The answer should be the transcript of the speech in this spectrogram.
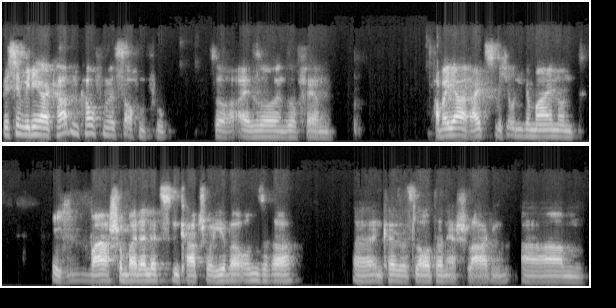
bisschen weniger Karten kaufen ist auch ein Flug. So, also insofern. Aber ja, reizt mich ungemein und ich war schon bei der letzten Cardshow hier bei unserer äh, in Kaiserslautern erschlagen. Ähm,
